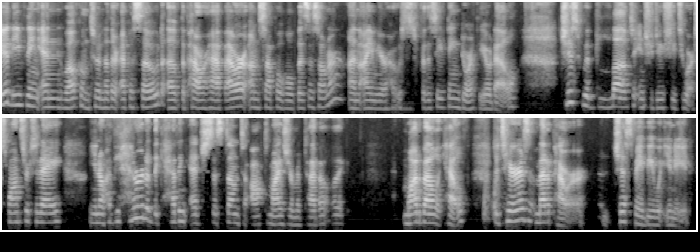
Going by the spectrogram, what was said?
Good evening and welcome to another episode of the Power Half Hour Unstoppable Business Owner. And I am your host for this evening, Dorothy Odell. Just would love to introduce you to our sponsor today. You know, have you heard of the cutting edge system to optimize your metabolic metabolic health? doTERRA's MetaPower just may be what you need.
